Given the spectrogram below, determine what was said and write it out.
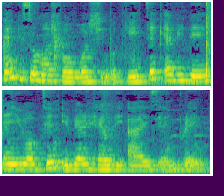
Thank you so much for watching okay? Take every day and you obtain a very healthy eyes and brain.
